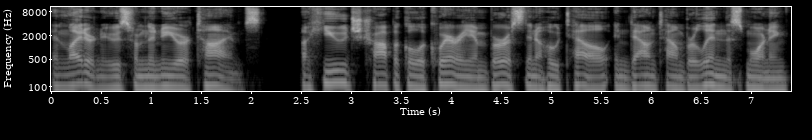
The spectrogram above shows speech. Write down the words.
In lighter news from the New York Times, a huge tropical aquarium burst in a hotel in downtown Berlin this morning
